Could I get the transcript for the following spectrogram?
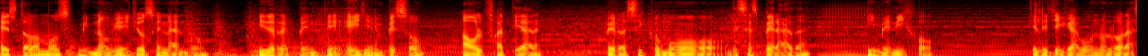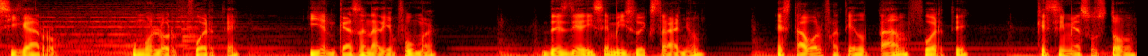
Estábamos mi novia y yo cenando y de repente ella empezó a olfatear, pero así como desesperada, y me dijo que le llegaba un olor a cigarro, un olor fuerte, y en casa nadie fuma, desde ahí se me hizo extraño. Estaba olfateando tan fuerte que sí me asustó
